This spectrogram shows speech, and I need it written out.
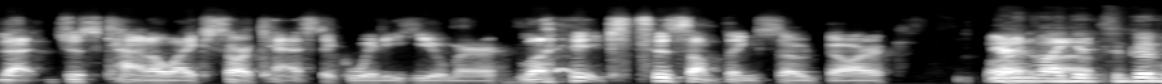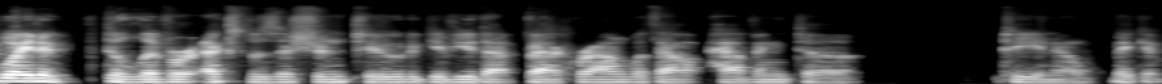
that, just kind of like sarcastic, witty humor, like to something so dark. and like uh, it's a good way to deliver exposition too to give you that background without having to to you know make it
